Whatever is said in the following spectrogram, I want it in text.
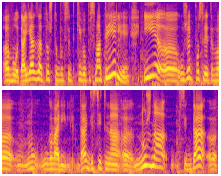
а, вот, а я за то, чтобы все-таки его посмотрели и э, уже после этого, ну, говорили, да, действительно, э, нужно всегда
